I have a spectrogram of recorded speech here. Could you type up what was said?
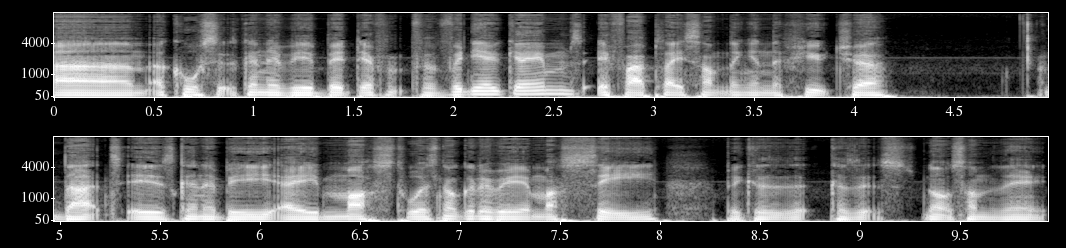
Um, of course, it's going to be a bit different for video games. If I play something in the future that is going to be a must, well, it's not going to be a must see because because it's not something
